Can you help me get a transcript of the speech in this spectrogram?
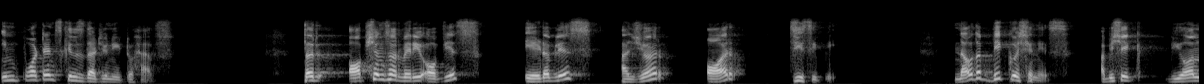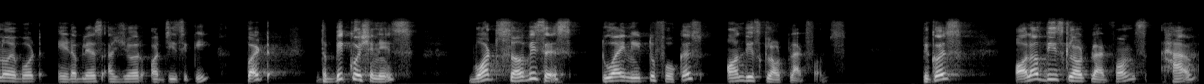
important skills that you need to have. The options are very obvious, AWS, Azure, or GCP. Now the big question is, Abhishek, we all know about AWS, Azure, or GCP, but the big question is, what services do I need to focus on these cloud platforms? Because all of these cloud platforms have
